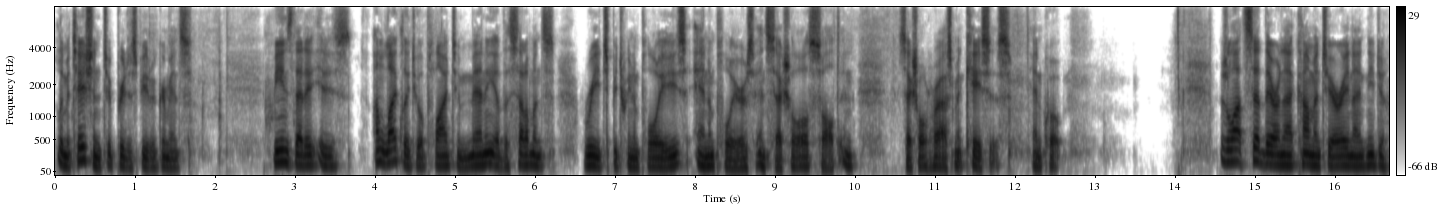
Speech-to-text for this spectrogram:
limitation to pre-dispute agreements means that it is unlikely to apply to many of the settlements reached between employees and employers in sexual assault and sexual harassment cases. End quote. There's a lot said there in that commentary, and I need to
